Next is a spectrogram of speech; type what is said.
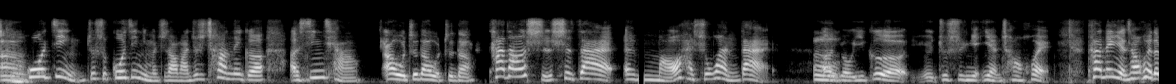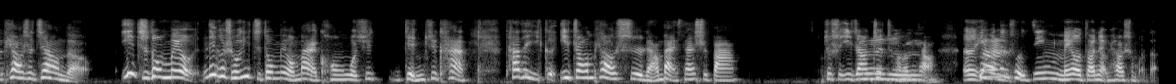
啊郭靖，就是郭靖，你们知道吗？就是唱那个呃心墙，啊！我知道，我知道，他当时是在哎毛还是万代，呃嗯，有一个呃就是演演唱会，他那演唱会的票是这样的。一直都没有，那个时候一直都没有卖空。我去点进去看，他的一个一张票是两百三十八，就是一张正常的票。嗯，因为那个算时候已经没有早鸟票什么的。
